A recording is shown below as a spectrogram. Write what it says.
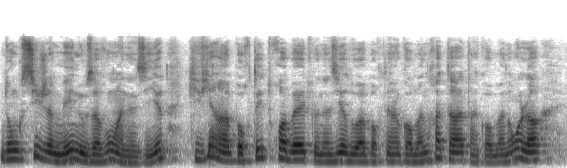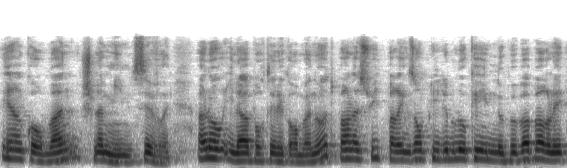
donc si jamais nous avons un nazir qui vient apporter trois bêtes, le nazir doit apporter un korban ratat, un korban rola et un korban shlamim, c'est vrai. Alors il a apporté les korbanot, par la suite, par exemple, il est bloqué, il ne peut pas parler.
